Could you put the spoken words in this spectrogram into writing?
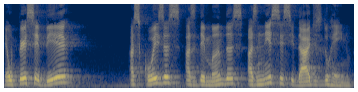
é o perceber as coisas, as demandas, as necessidades do reino.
